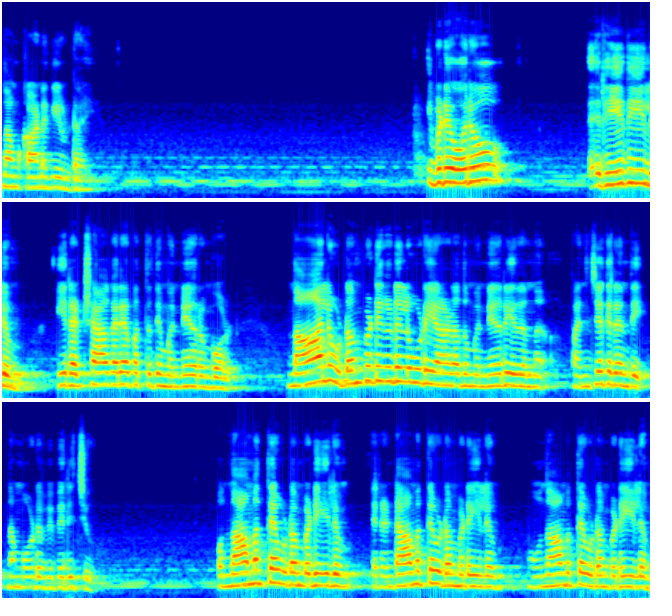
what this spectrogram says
നാം കാണുകയുണ്ടായി. ഇവിടെ ഓരോ രീതിയിലും ഈ രക്ഷാകര പദ്ധതി മുന്നേറുമ്പോൾ നാല് ഉടമ്പടികളിലൂടെയാണ് അത് മുന്നേറിയതെന്ന് പഞ്ചഗ്രന്ഥി നമ്മോട് വിവരിച്ചു. ഒന്നാമത്തെ ഉടമ്പടിയിലും രണ്ടാമത്തെ ഉടമ്പടിയിലും മൂന്നാമത്തെ ഉടമ്പടിയിലും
